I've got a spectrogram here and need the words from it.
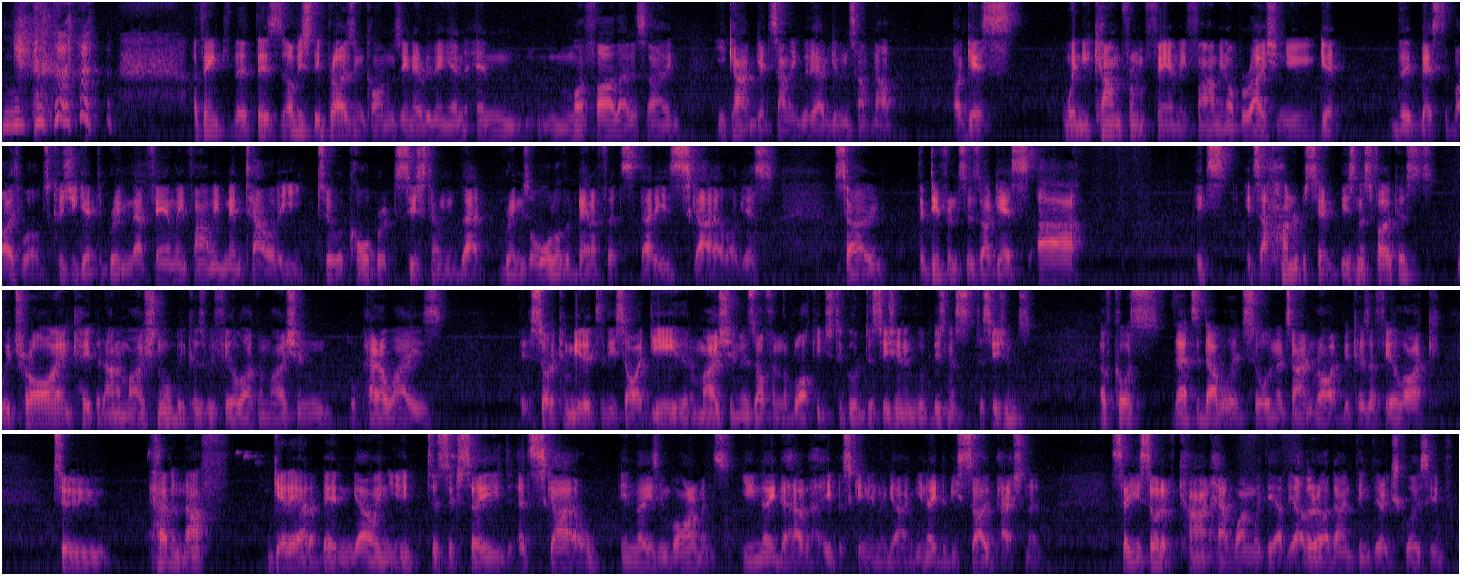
I think that there's obviously pros and cons in everything, and, and my father had a saying, you can't get something without giving something up. I guess when you come from a family farming operation, you get the best of both worlds because you get to bring that family farming mentality to a corporate system that brings all of the benefits that is scale, I guess. So the differences, I guess, are it's it's hundred percent business focused. We try and keep it unemotional because we feel like emotion or Paraway is sort of committed to this idea that emotion is often the blockage to good decision and good business decisions. Of course, that's a double edged sword in its own right because I feel like to have enough get out of bed and go in you to succeed at scale in these environments, you need to have a heap of skin in the game. You need to be so passionate. So you sort of can't have one without the other. I don't think they're exclusive.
